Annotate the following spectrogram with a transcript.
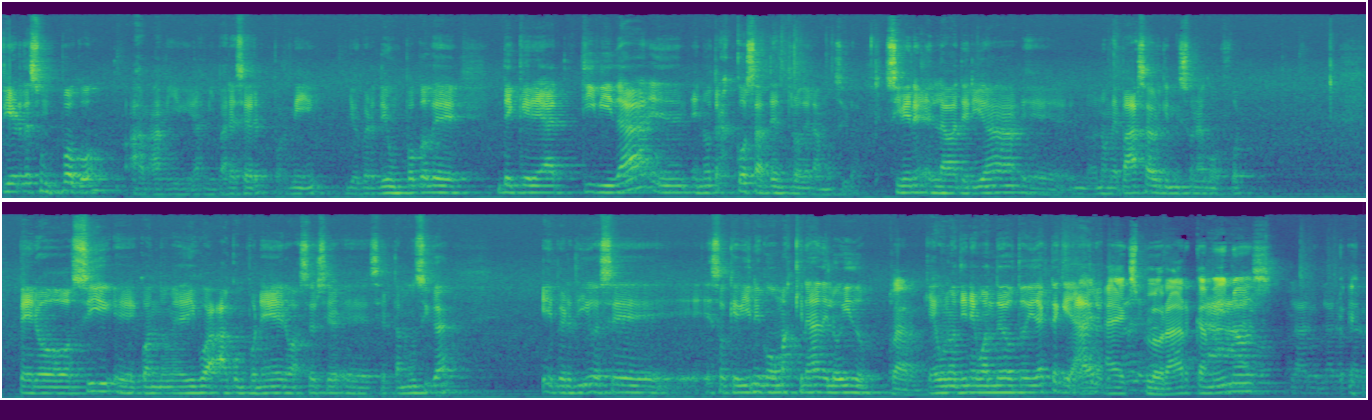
pierdes un poco, a, a mi, a mi parecer, por mí, yo perdí un poco de, de creatividad en, en otras cosas dentro de la música. Si bien en la batería eh, no, no me pasa porque mi zona confort. Pero sí, eh, cuando me dedico a, a componer o a hacer cier- eh, cierta música, he perdido ese, eso que viene como más que nada del oído. Claro. Que uno tiene cuando es autodidacta que... A- ah, a explorar caminos. Claro, claro, claro.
